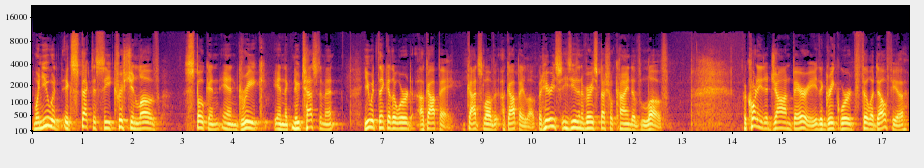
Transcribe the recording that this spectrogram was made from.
when you would expect to see Christian love spoken in Greek in the New Testament, you would think of the word agape. God's love, agape love. But here he's, he's using a very special kind of love. According to John Barry, the Greek word Philadelphia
